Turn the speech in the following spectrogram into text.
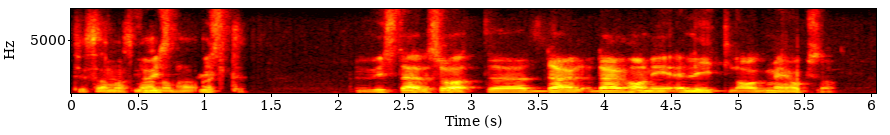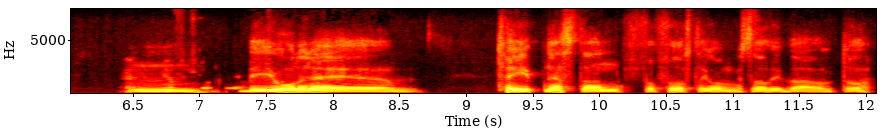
Tillsammans ja, med visst, de här visst, Visst är det så att där, där har ni elitlag med också? Eh, mm, vi gjorde det eh, typ nästan för första gången så har vi valt att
